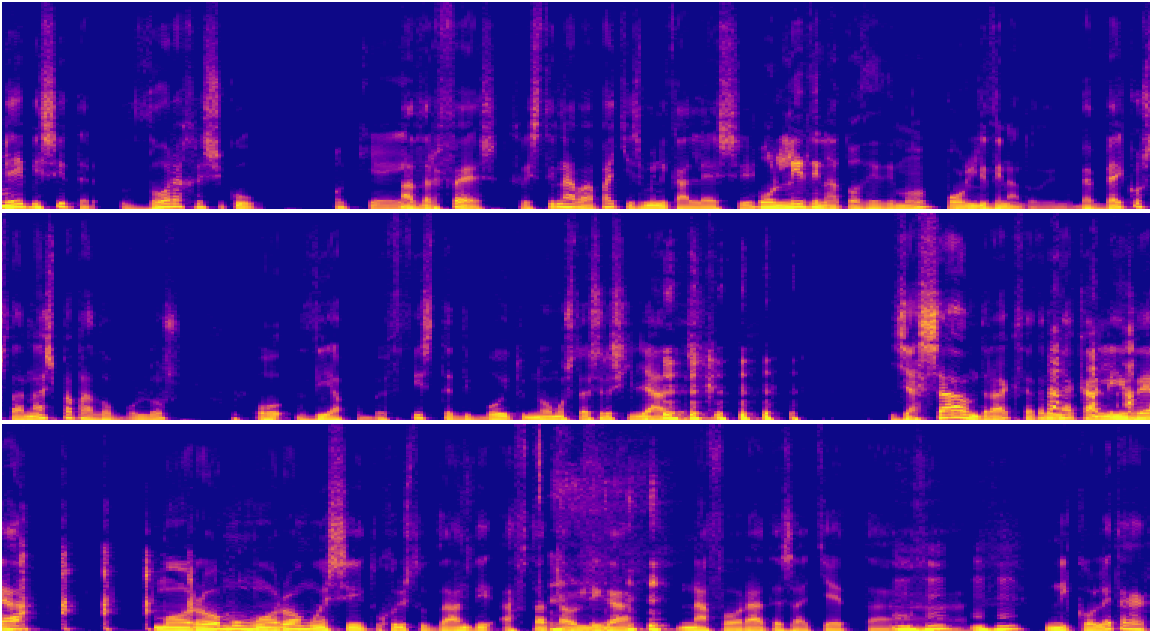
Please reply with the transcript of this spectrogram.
Babysitter, Δώρα Χρυσικού. Οκ. Αδερφές, Χριστίνα Παπά και Σμίνη Καλέση. Πολύ δυνατό δίδυμο. Πολύ δυνατό δήμο. Μπεμπέκος Θανάσης Παπαδόπουλος, ο διαπομπευθείς Teddy Boy του νόμου 4000. Για soundtrack θα ήταν μια καλή ιδέα. Μωρό μου, μωρό μου, εσύ του Χρήστου Δάντη, αυτά τα ολίγα να φοράτε ζακέτα. Νικολέτα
